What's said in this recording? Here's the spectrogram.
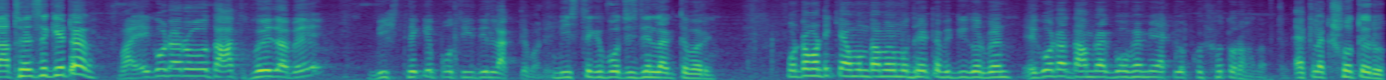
দাঁত হয়েছে কি এটার? ভাই এগোটারও দাঁত হয়ে যাবে। বিশ থেকে পঁচিশ দিন লাগতে পারে। বিশ থেকে পঁচিশ দিন লাগতে পারে। মোটামুটি কেমন দামের মধ্যে এটা বিক্রি করবেন? এগোটার দাম রাখব ভাই আমি এক লক্ষ সতেরো হাজার এক লাখ সতেরো।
